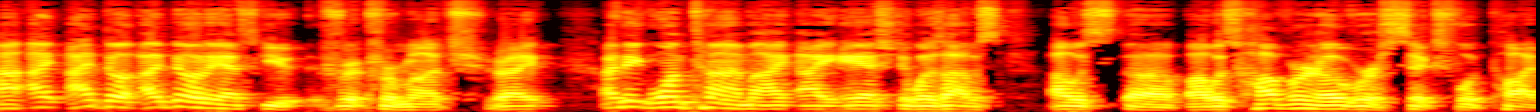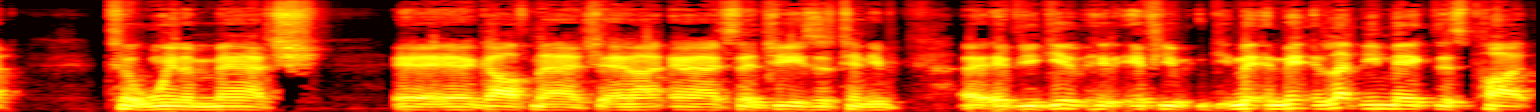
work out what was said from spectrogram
I, I don't I don't ask you for, for much, right? I think one time I, I asked it was I was I was uh, I was hovering over a six foot putt to win a match a golf match, and I and I said, Jesus, can you, uh, if you give, if you let me make this putt,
